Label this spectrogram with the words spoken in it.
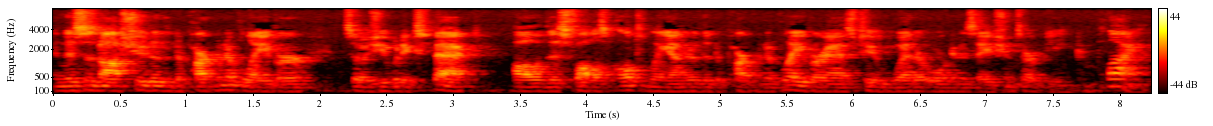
And this is an offshoot of the Department of Labor, so as you would expect, all of this falls ultimately under the Department of Labor as to whether organizations are being compliant.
